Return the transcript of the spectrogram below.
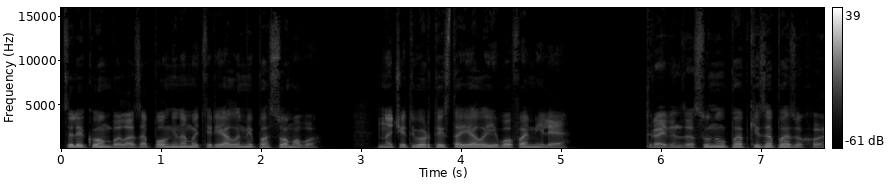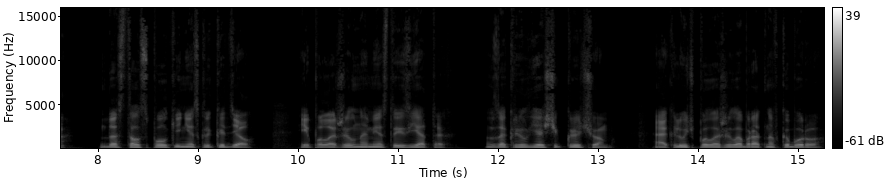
целиком была заполнена материалами по Сомову. На четвертой стояла его фамилия. Травин засунул папки за пазуху, достал с полки несколько дел и положил на место изъятых. Закрыл ящик ключом, а ключ положил обратно в кобуру.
